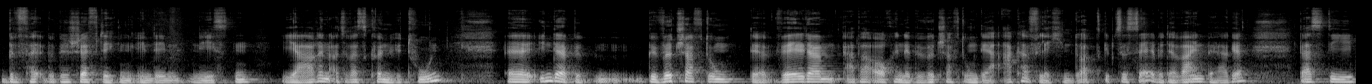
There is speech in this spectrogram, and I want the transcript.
beschäftigen in den nächsten Jahren. Also was können wir tun äh, in der Be Bewirtschaftung der Wälder, aber auch in der Bewirtschaftung der Ackerflächen. Dort gibt es dasselbe, der Weinberge, dass die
